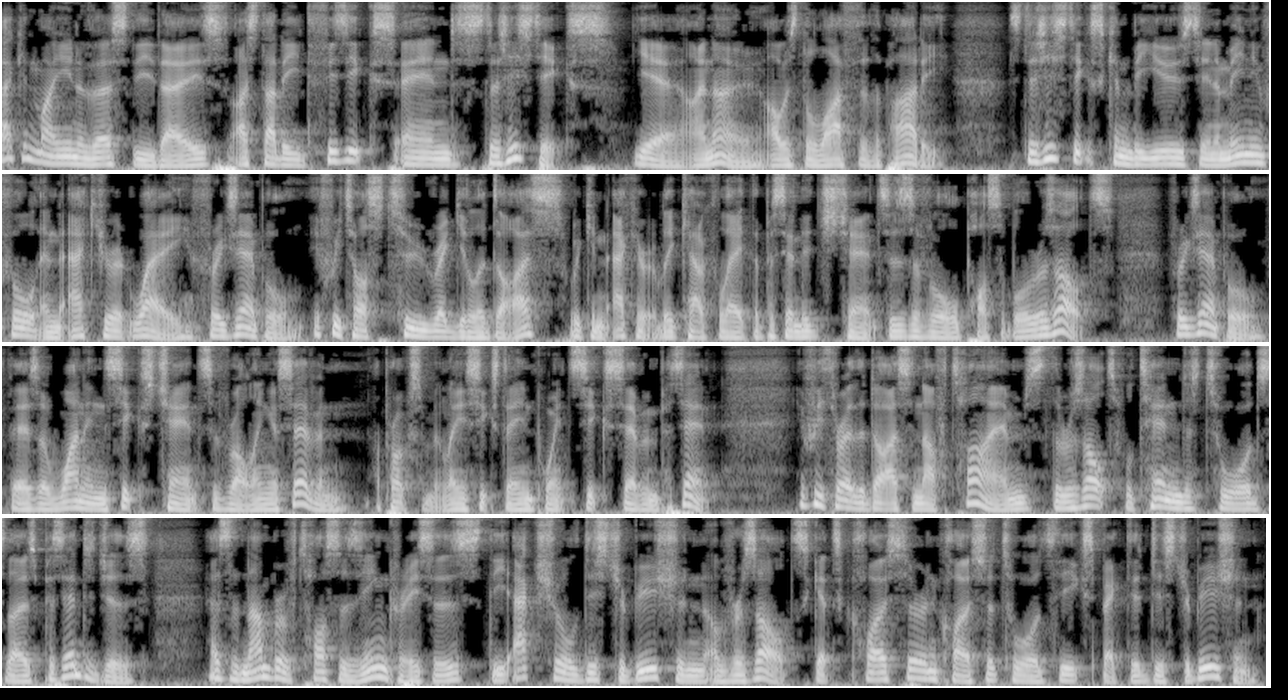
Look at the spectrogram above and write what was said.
Back in my university days, I studied physics and statistics. Yeah, I know, I was the life of the party. Statistics can be used in a meaningful and accurate way. For example, if we toss two regular dice, we can accurately calculate the percentage chances of all possible results. For example, there's a 1 in 6 chance of rolling a 7, approximately 16.67%. If we throw the dice enough times, the results will tend towards those percentages. As the number of tosses increases, the actual distribution of results gets closer and closer towards the expected distribution.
